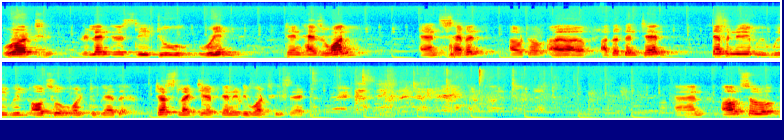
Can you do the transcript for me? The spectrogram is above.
worked relentlessly to win. 10 has won, and 7 out of uh, other than 10. Definitely, we, we will also work together, just like Jeff Kennedy, what he said. And also,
